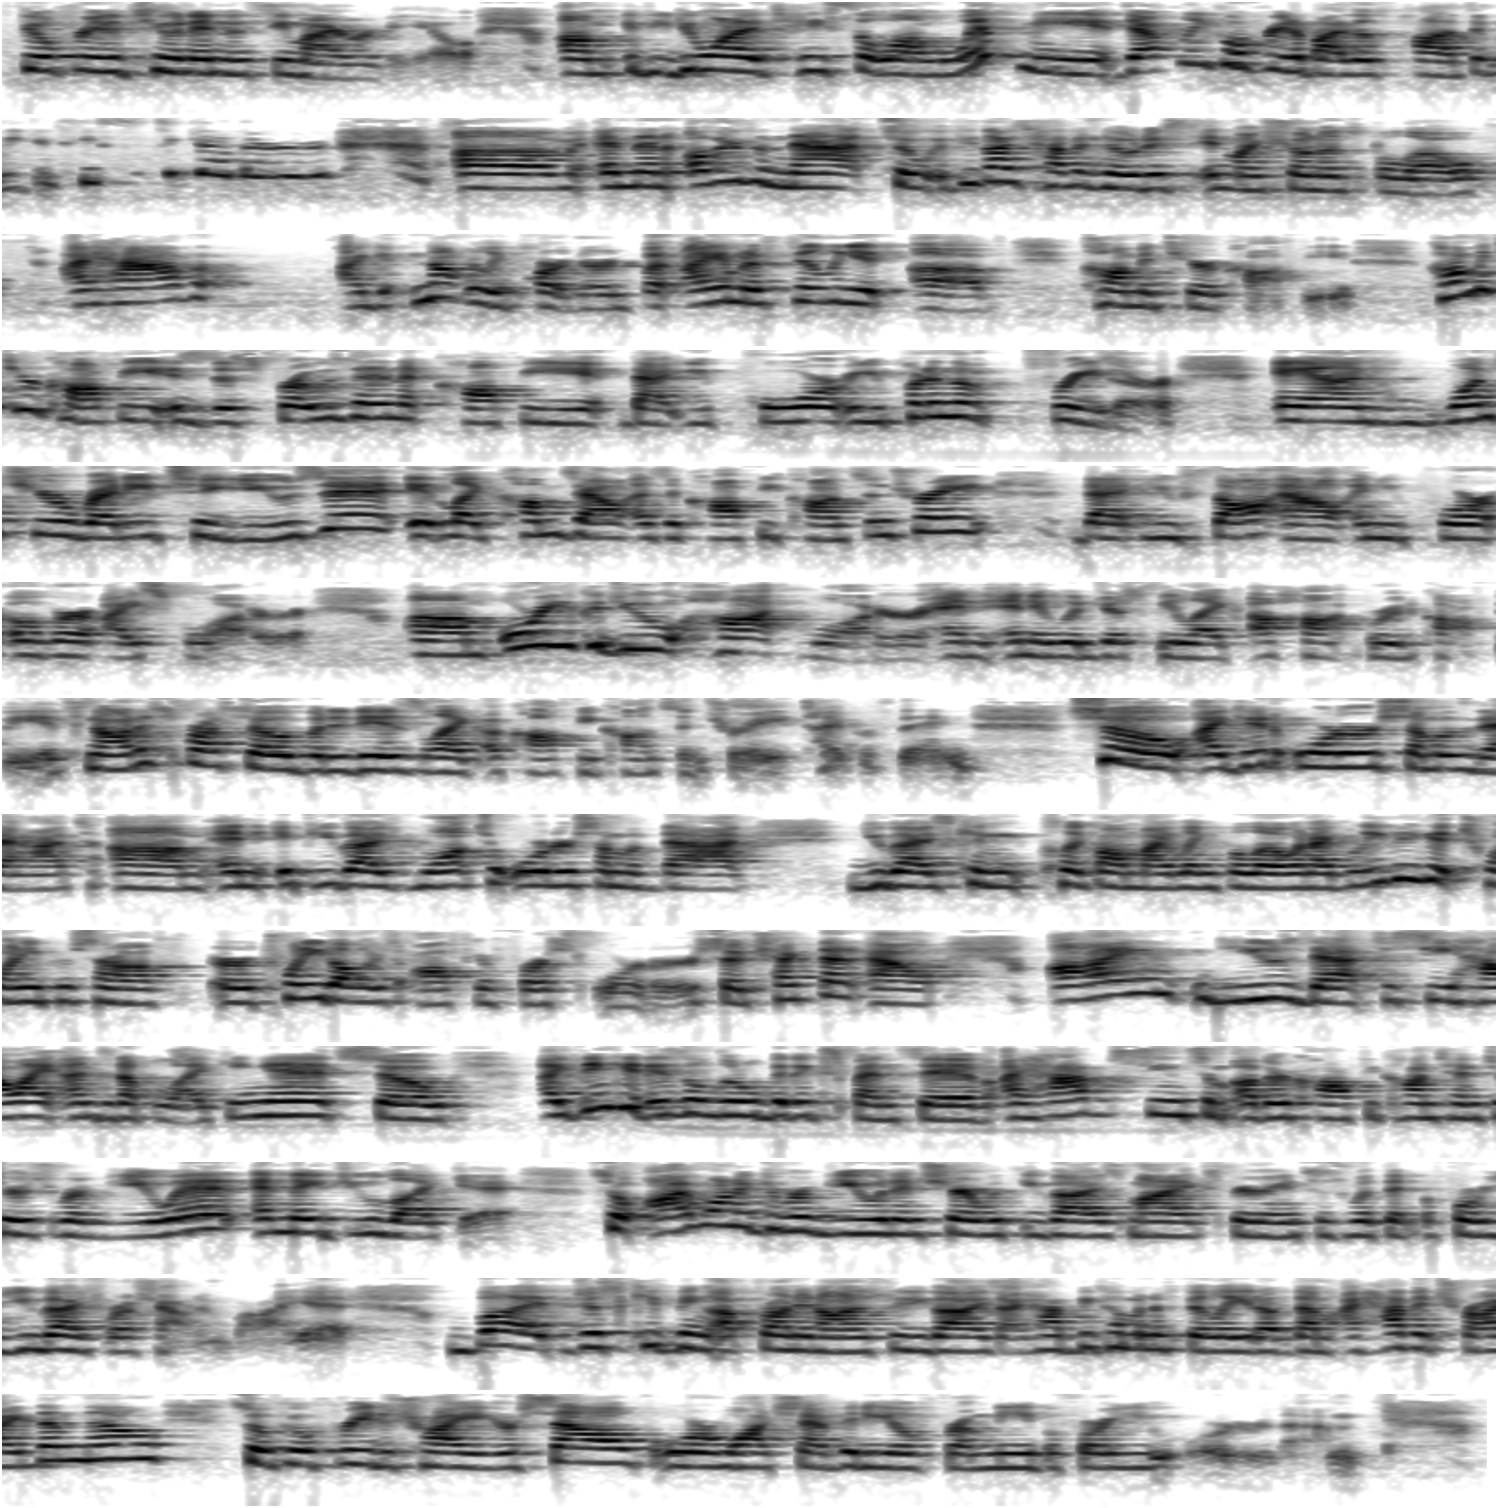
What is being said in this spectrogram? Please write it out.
feel free to tune in and see my review. Um, if you do want to taste along with me, definitely feel free to buy those pods and we can taste it together. Um, and then other than that, so if you guys haven't noticed in my show notes below, I have I get not really partnered, but I am an affiliate of Cometeer Coffee. Cometeer Coffee is this frozen coffee that you pour, or you put in the freezer, and once you're ready to use it, it like comes out as a coffee concentrate that you thaw out and you pour over ice water. Um, or you could do hot water and, and it would just be like a hot brewed coffee. It's not espresso, but it is like a coffee concentrate type of thing. So I did order some of that. Um, and if you guys want to order some of that, you guys can click on my link below and I believe you get 20% off or $20 off your first order. So check that out. I used that to see how I ended up liking it. So I think it is a little bit expensive. I have seen some other coffee contenters review it and they do like it. So I wanted to review it and share with you guys my experiences with it before you guys rush out and buy it. But just keeping upfront and honest with you guys, I have become an affiliate of them. I haven't tried them though, so feel free to try it yourself or watch that video from me before you order them.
